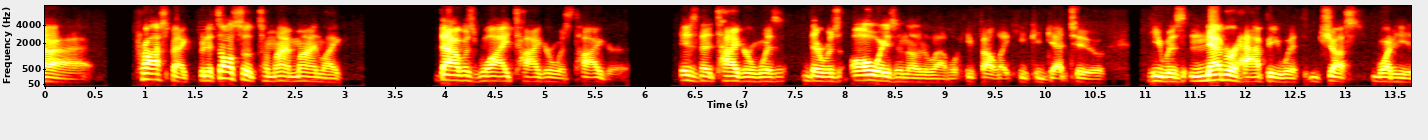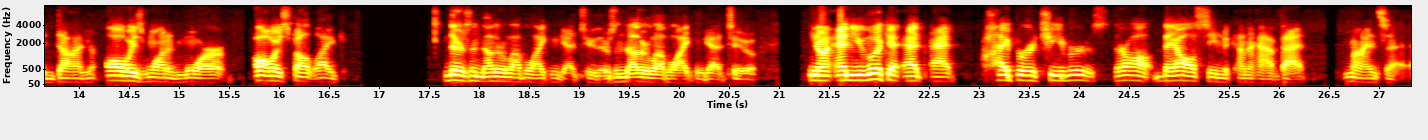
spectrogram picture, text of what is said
uh prospect but it's also to my mind like that was why tiger was tiger is that tiger was there was always another level he felt like he could get to he was never happy with just what he had done, always wanted more, always felt like there's another level I can get to. There's another level I can get to. You know, and you look at at, at hyperachievers, they're all they all seem to kind of have that mindset.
